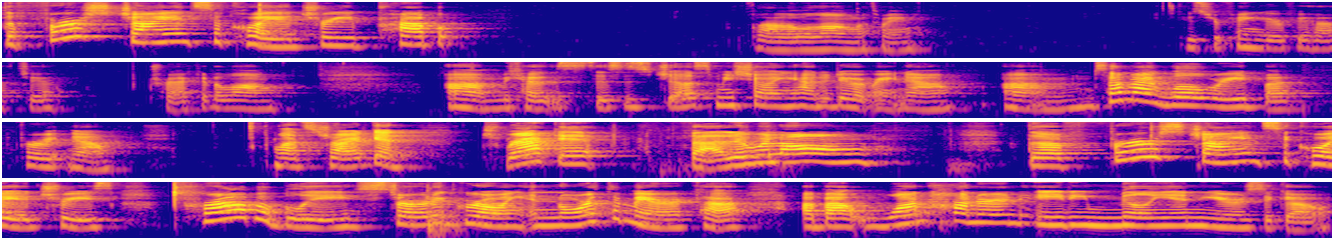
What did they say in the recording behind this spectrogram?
The first giant sequoia tree probably, follow along with me. Use your finger if you have to. Track it along. Um, because this is just me showing you how to do it right now. Um, some I will read, but for right now. Let's try it again. Track it. Follow along. The first giant sequoia trees probably started growing in North America about 180 million years ago.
